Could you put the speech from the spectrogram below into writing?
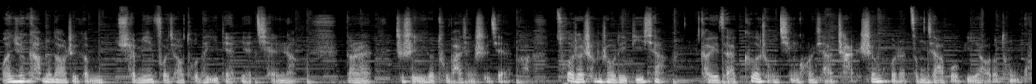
完全看不到这个全民佛教徒的一点点谦让。当然，这是一个突发性事件啊，挫折承受力低下，可以在各种情况下产生或者增加不必要的痛苦。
